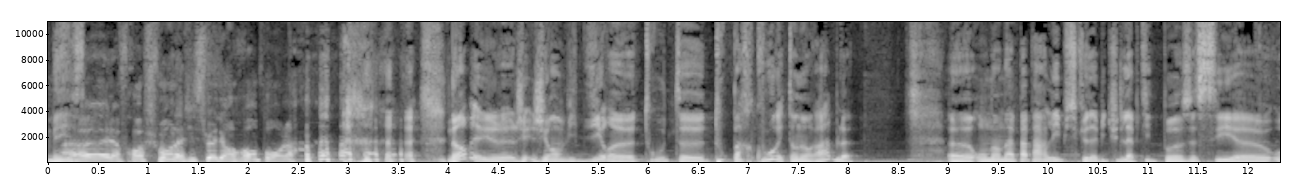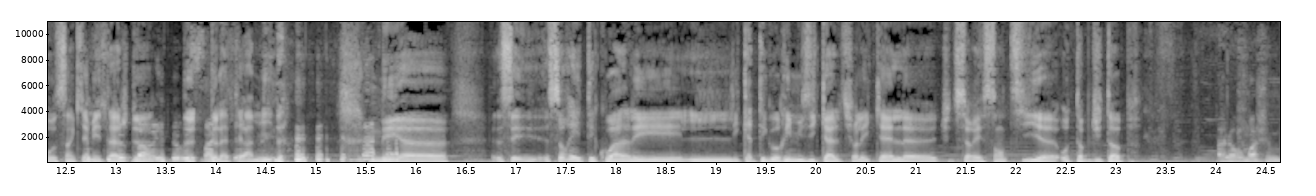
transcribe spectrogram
Mais Ah ouais, là, franchement, là, j'y suis allé en rampant, là. Non, mais euh, j'ai envie de dire, euh, tout, euh, tout parcours est honorable. Euh, on n'en a pas parlé puisque d'habitude la petite pause c'est euh, au cinquième étage de, de, de la pyramide. Mais euh, c'est- ça aurait été quoi les, les catégories musicales sur lesquelles euh, tu te serais senti euh, au top du top? Alors, moi, j'aime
